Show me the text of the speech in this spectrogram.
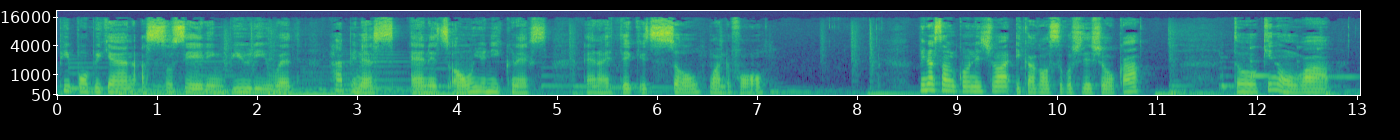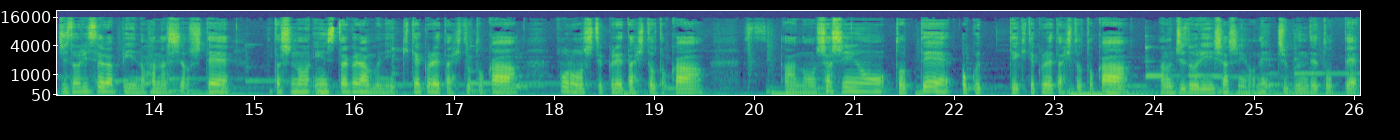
people began associating beauty with happiness and its own uniqueness. And I think it's so wonderful. 皆さんこんにちはいかがお過ごしでしょうか？と昨日は自撮りセラピーの話をして私のインスタグラムに来てくれた人とかフォローしてくれた人とかあの写真を撮って送ってきてくれた人とかあの自撮り写真をね自分で撮って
